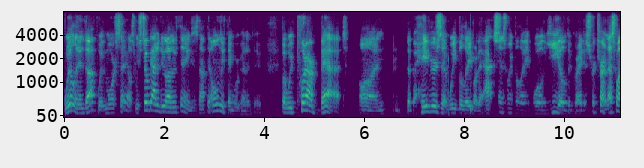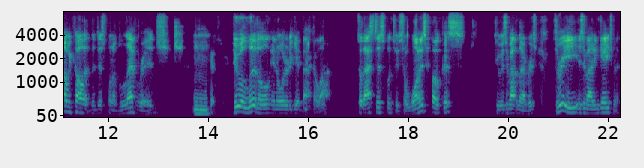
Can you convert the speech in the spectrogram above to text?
we'll end up with more sales. We still got to do other things. It's not the only thing we're going to do. But we put our bet on the behaviors that we believe or the actions we believe will yield the greatest return. That's why we call it the discipline of leverage. Mm-hmm. Do a little in order to get back a lot. So that's discipline two. So one is focus, two is about leverage, three is about engagement.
